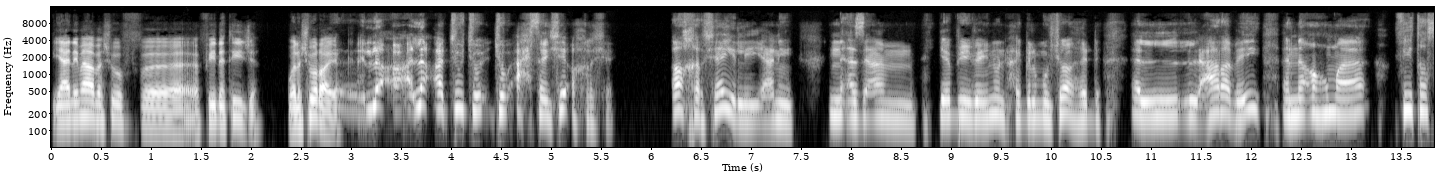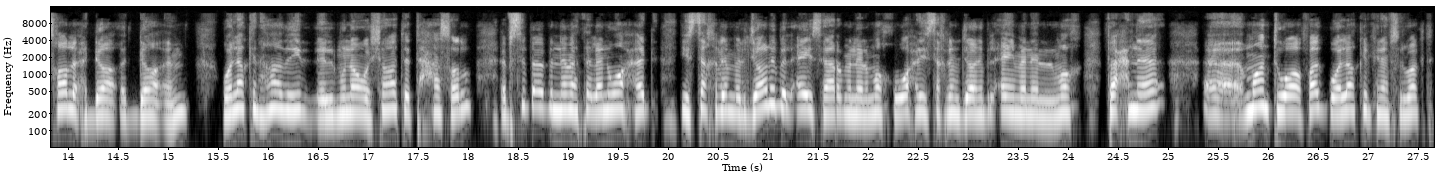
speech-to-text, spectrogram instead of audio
يعني ما بشوف آه، في نتيجة ولا شو رأيك؟ لا لا شوف شوف أحسن شيء آخر شيء آخر شيء اللي يعني ان ازعم يبي يبينون حق المشاهد العربي أن هم في تصالح دا دائم ولكن هذه المناوشات تحصل بسبب أن مثلا واحد يستخدم الجانب الأيسر من المخ وواحد يستخدم الجانب الأيمن من المخ. فإحنا آه، ما نتوافق ولكن في نفس الوقت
